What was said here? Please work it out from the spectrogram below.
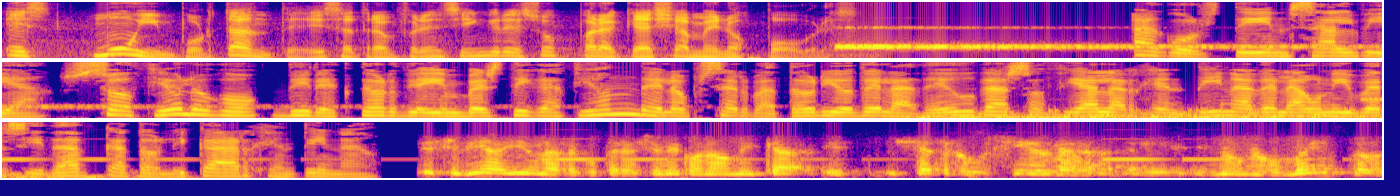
es muy importante esa transferencia de ingresos para que haya menos pobres. Agustín Salvia, sociólogo, director de investigación del Observatorio de la Deuda Social Argentina de la Universidad Católica Argentina. Si bien ha una recuperación económica y se ha traducido en un aumento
